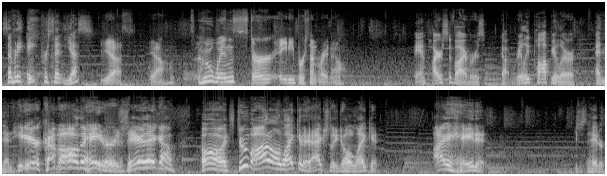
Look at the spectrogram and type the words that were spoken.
78% yes. Yes. Yeah. Who wins Ster 80% right now? Vampire Survivors got really popular, and then here come all the haters. Here they come. Oh, it's too. Bad. I don't like it. I actually don't like it. I hate it. You're just a hater.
